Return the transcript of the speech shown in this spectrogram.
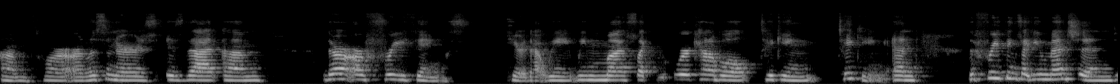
um, for our listeners, is that um, there are free things here that we we must like we're accountable taking taking. And the free things that you mentioned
